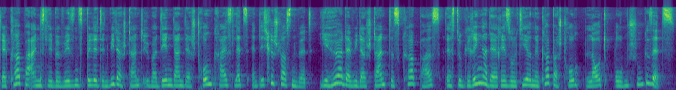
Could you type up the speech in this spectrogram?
Der Körper eines Lebewesens bildet den Widerstand, über den dann der Stromkreis letztendlich geschlossen wird. Je höher der Widerstand des Körpers, desto geringer der resultierende Körperstrom laut Ohmschen Gesetz.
